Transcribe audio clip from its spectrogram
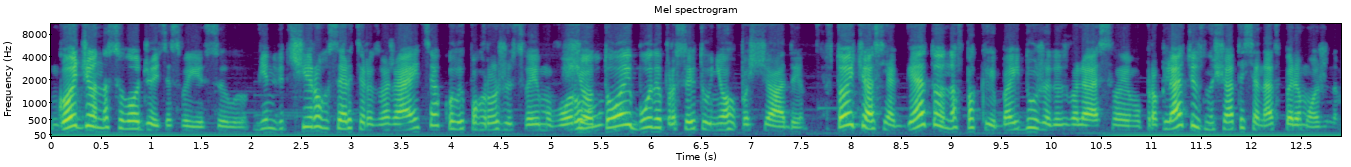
Годжо насолоджується своєю силою. Він від щирого серця розважається, коли погрожує своєму ворогу, що той буде просити у нього пощади. В той час як Гето, навпаки, байдуже дозволяє своєму прокляттю знущатися над переможним.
